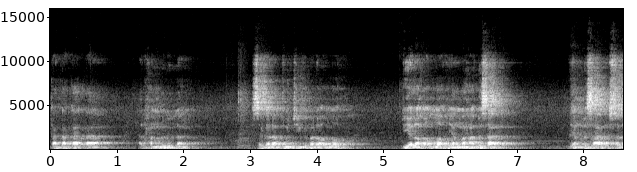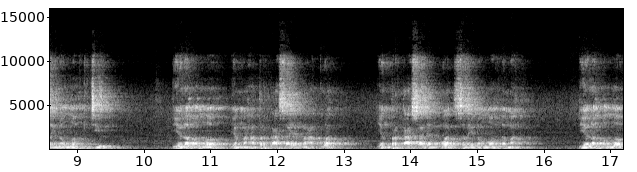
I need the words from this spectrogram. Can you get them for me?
kata-kata Alhamdulillah segala puji kepada Allah. Dialah Allah yang maha besar yang besar selain Allah kecil. Dialah Allah yang maha perkasa yang maha kuat yang perkasa dan kuat selain Allah lemah. Dialah Allah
